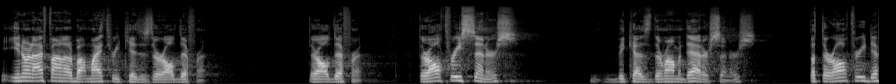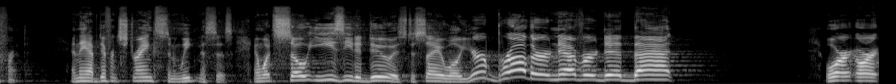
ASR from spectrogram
You know what I found out about my three kids is they're all different. They're all different. They're all three sinners because their mom and dad are sinners, but they're all three different. And they have different strengths and weaknesses. And what's so easy to do is to say, well, your brother never did that. Or, or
